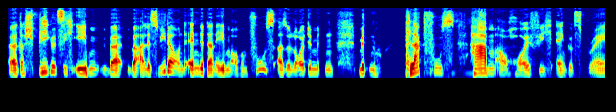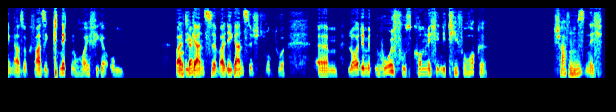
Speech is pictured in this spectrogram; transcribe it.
äh, das spiegelt sich eben über, über alles wieder und endet dann eben auch im Fuß. Also Leute mit einem mit einem Plattfuß haben auch häufig Ankle Sprain, also quasi knicken häufiger um. Weil okay. die ganze, weil die ganze Struktur, ähm, Leute mit einem Hohlfuß kommen nicht in die tiefe Hocke. Schaffen mhm. es nicht.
